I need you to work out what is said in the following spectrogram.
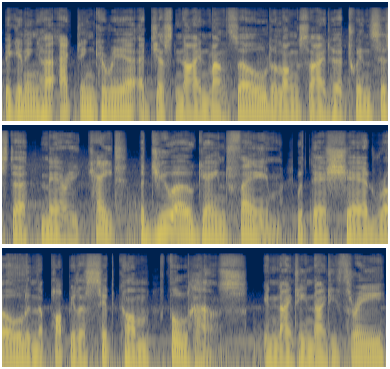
beginning her acting career at just nine months old alongside her twin sister Mary Kate. The duo gained fame with their shared role in the popular sitcom Full House. In 1993,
